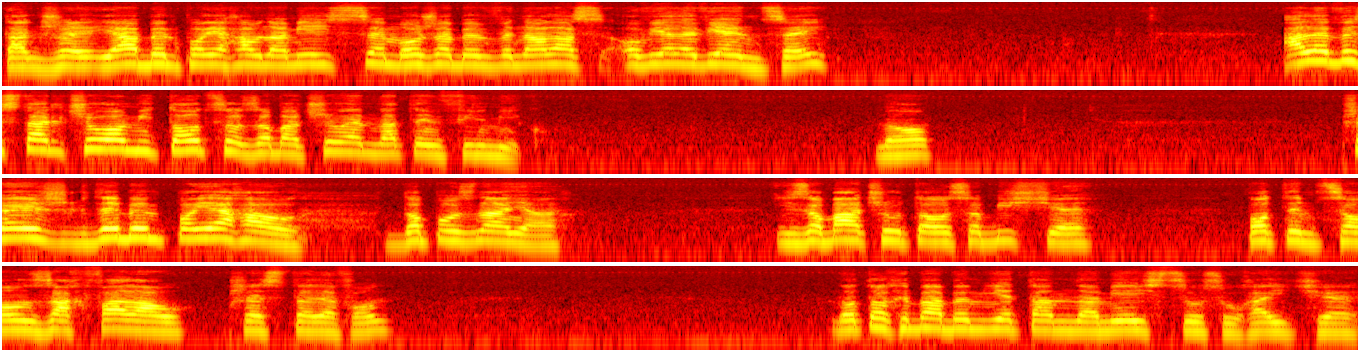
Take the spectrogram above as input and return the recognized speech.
Także ja bym pojechał na miejsce, może bym wynalazł o wiele więcej. Ale wystarczyło mi to, co zobaczyłem na tym filmiku. No. Przecież gdybym pojechał do Poznania i zobaczył to osobiście po tym, co on zachwalał przez telefon, no to chyba bym nie tam na miejscu, słuchajcie,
